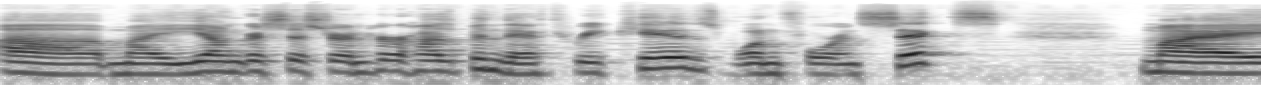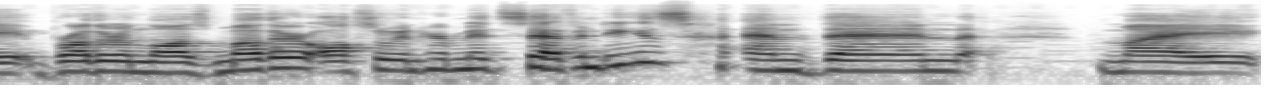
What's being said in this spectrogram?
uh, my younger sister and her husband, their three kids, one, four, and six my brother-in-law's mother also in her mid 70s and then my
